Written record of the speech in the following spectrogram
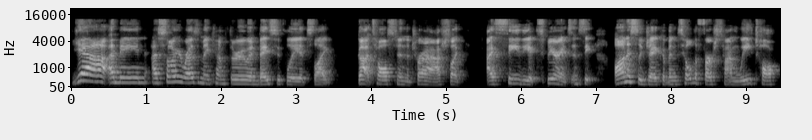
yeah, I mean, I saw your resume come through and basically it's like got tossed in the trash. Like I see the experience and see honestly, Jacob, until the first time we talked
